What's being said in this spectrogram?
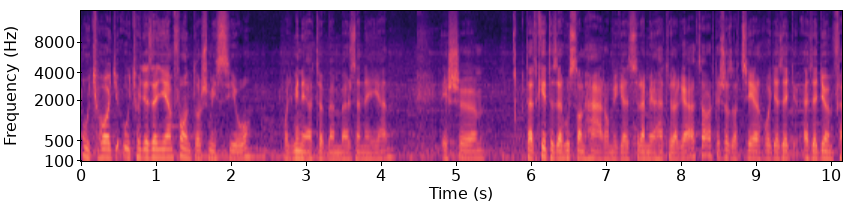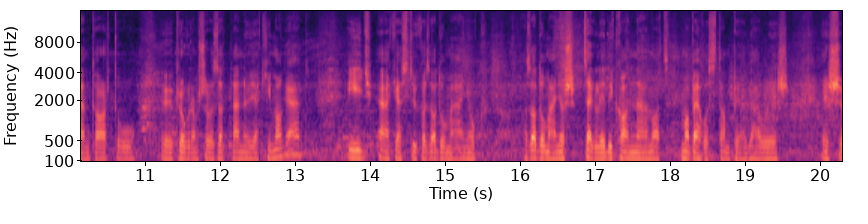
Úgyhogy, úgyhogy ez egy ilyen fontos misszió, hogy minél több ember zenéljen és tehát 2023-ig ez remélhetőleg eltart, és az a cél, hogy ez egy, ez egy önfenntartó programsorozattá nője ki magát. Így elkezdtük az adományok, az adományos ceglédi kannámat ma behoztam például, és, és,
